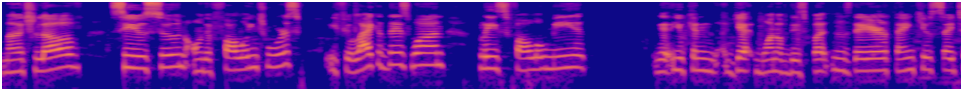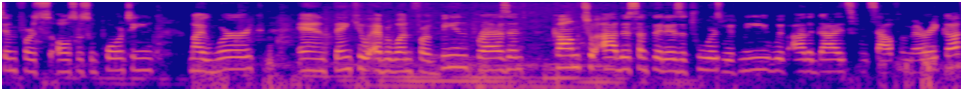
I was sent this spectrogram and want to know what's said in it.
Much love. See you soon on the following tours. If you like this one, please follow me. You can get one of these buttons there. Thank you, Satan, for also supporting my work. And thank you, everyone, for being present. Come to other Santa Teresa tours with me, with other guides from South America.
